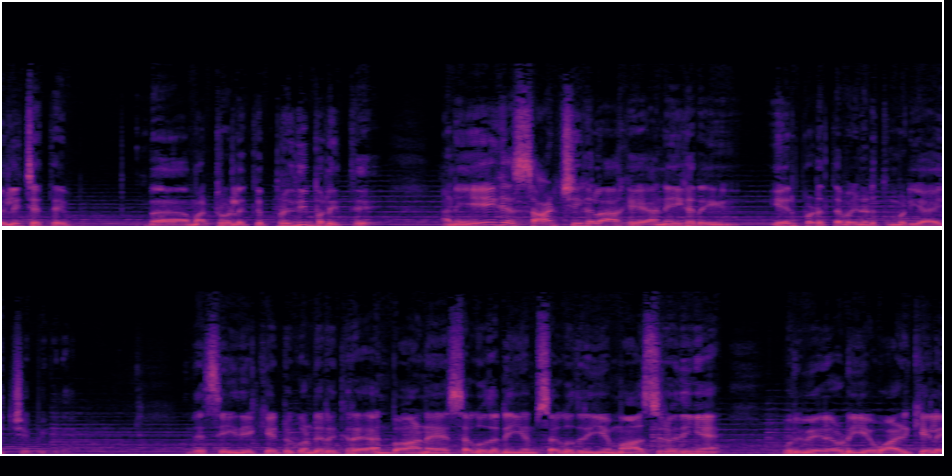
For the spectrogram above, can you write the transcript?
வெளிச்சத்தை மற்றவர்களுக்கு பிரதிபலித்து அநேக சாட்சிகளாக அநேகரை ஏற்படுத்த வழிநடத்தும்படியாய் ஜெபிக்கிறேன். இந்த செய்தியை கேட்டுக்கொண்டிருக்கிற அன்பான சகோதரியும் சகோதரியும் ஆசீர்வதிங்க. ஒருவேளை அவருடைய வாழ்க்கையில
